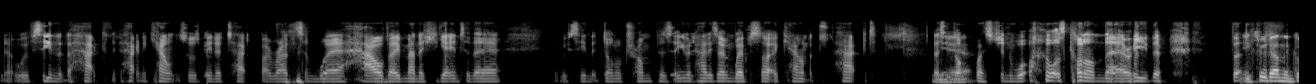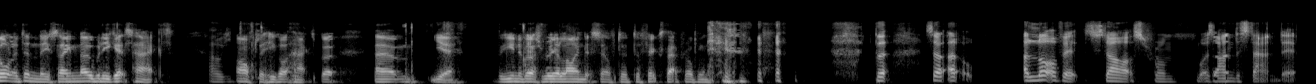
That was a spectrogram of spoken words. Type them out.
you know we've seen that the Hack, Hackney Council has been attacked by ransomware. how they managed to get into there. We've seen that Donald Trump has even had his own website account hacked. Let's yeah. not question what what's gone on there either. But he threw down the gauntlet, didn't he, saying nobody gets hacked oh, he after he got hacked. But um, yeah, the universe realigned itself to, to fix that problem. but so a, a lot of it starts from, as I understand it,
